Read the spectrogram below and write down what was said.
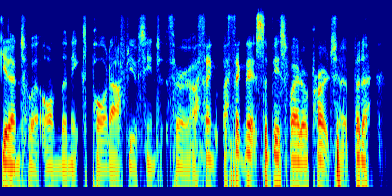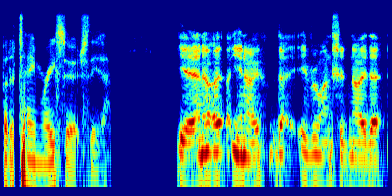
get into it on the next pod after you've sent it through. I think I think that's the best way to approach it. Bit a bit of team research there. Yeah, and uh, you know that everyone should know that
